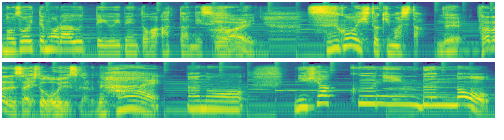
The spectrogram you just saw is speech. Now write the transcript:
覗いてもらうっていうイベントがあったんですよ。はい。すごい人来ました。ね。ただでさえ人が多いですからね。はい。あの200人分の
